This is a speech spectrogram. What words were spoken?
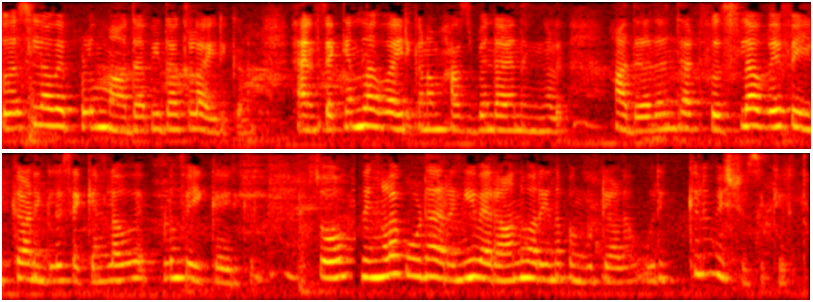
ഫസ്റ്റ് ലവ് എപ്പോഴും മാതാപിതാക്കളായിരിക്കണം. ആൻഡ് സെക്കൻഡ് ലവ് ആയിരിക്കണം ഹസ്ബൻഡ് ആയ നിങ്ങൾ. Other than that first love fake ആണെങ്കിൽ സെക്കൻഡ് ലവ് എപ്പോഴും ഫേക്ക് ആയിരിക്കും. സോ നിങ്ങളെ കൂടെ ഇറങ്ങി വരാമെന്ന് പറയുന്ന പെൺകുട്ടികളെ ഒരിക്കലും വിശ്വസിക്കരുത്.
